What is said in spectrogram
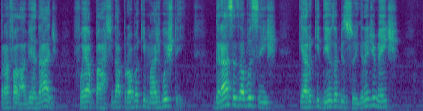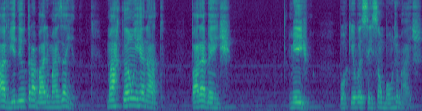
Para falar a verdade, foi a parte da prova que mais gostei. Graças a vocês, quero que Deus abençoe grandemente a vida e o trabalho mais ainda. Marcão e Renato, parabéns. Mesmo, porque vocês são bons demais.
